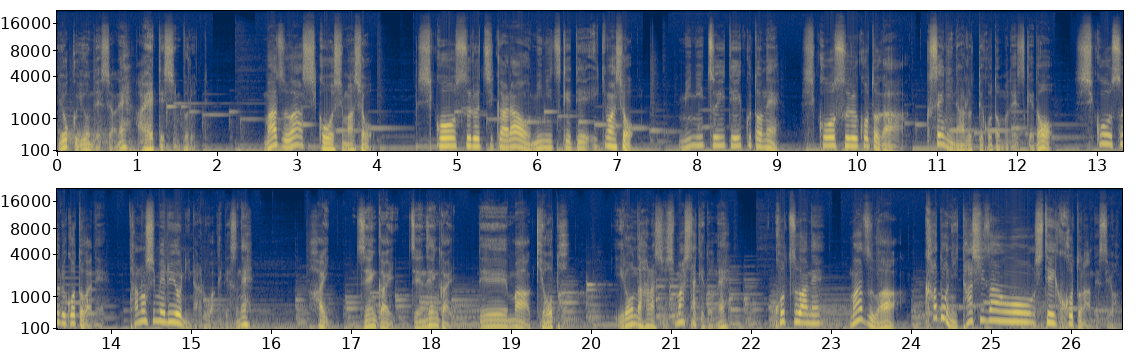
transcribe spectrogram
よく言うんですよね。あえてシンプルって。まずは思考しましょう。思考する力を身につけていきましょう。身についていくとね思考することが癖になるってこともですけど思考することがね楽しめるようになるわけですね。はい前回前々回。でまあ今日と。いろんな話しましたけどね。コツはねまずは過度に足し算をしていくことなんですよ。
